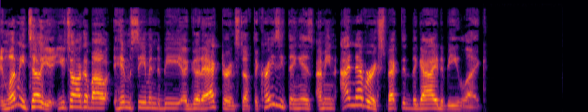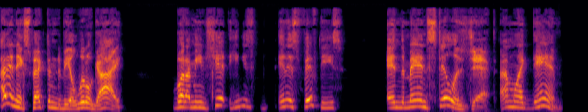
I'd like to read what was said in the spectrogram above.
and let me tell you, you talk about him seeming to be a good actor and stuff. The crazy thing is, I mean, I never expected the guy to be like, I didn't expect him to be a little guy, but I mean, shit, he's in his 50s and the man still is jacked. I'm like, damn,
